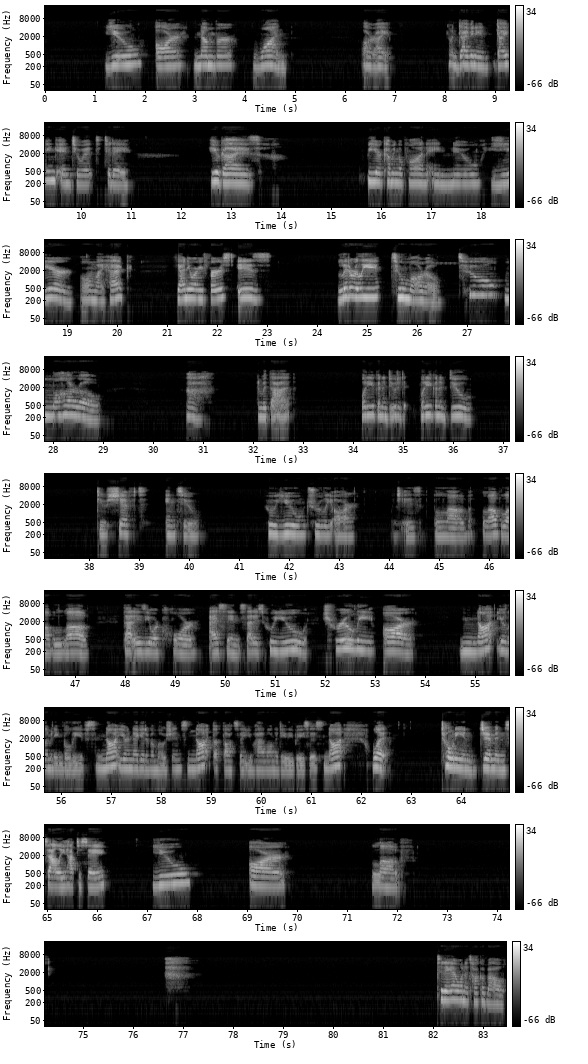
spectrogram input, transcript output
You are number one. All right. I'm diving in, diving into it today you guys, we are coming upon a new year. Oh my heck. January 1st is literally tomorrow. Tomorrow. Ah. And with that, what are you going to do today? What are you going to do to shift into who you truly are, which is love. Love, love, love. That is your core essence. That is who you truly are. Not your limiting beliefs, not your negative emotions, not the thoughts that you have on a daily basis, not what Tony and Jim and Sally have to say. You are love. Today, I want to talk about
